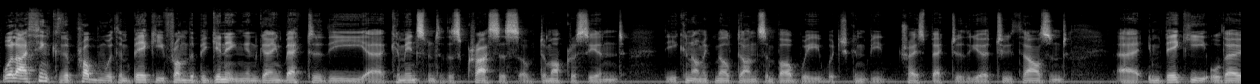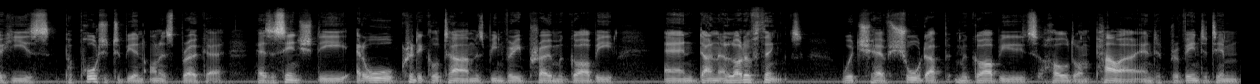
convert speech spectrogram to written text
Well, I think the problem with Mbeki from the beginning and going back to the uh, commencement of this crisis of democracy and the economic meltdown in Zimbabwe, which can be traced back to the year 2000, uh, Mbeki, although he's purported to be an honest broker, has essentially, at all critical times, been very pro Mugabe and done a lot of things which have shored up Mugabe's hold on power and have prevented him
